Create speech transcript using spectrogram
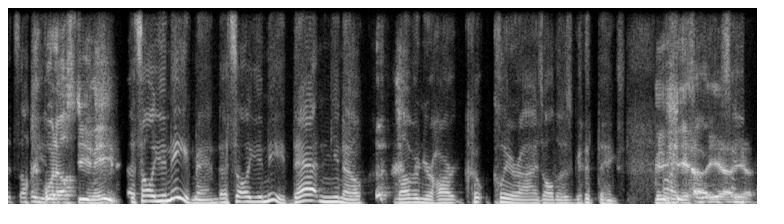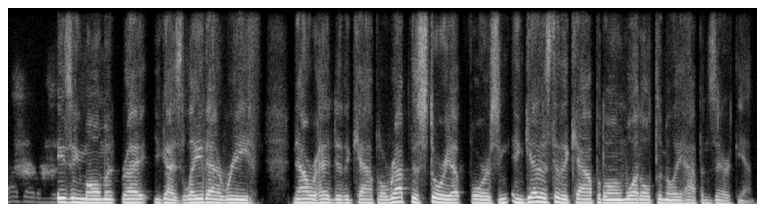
that's all what need. else do you need? That's all you need, man. That's all you need. That and you know, love in your heart, clear eyes, all those good things. Right, yeah, so, yeah, so yeah. Amazing moment, right? You guys lay that wreath. Now we're headed to the Capitol. Wrap this story up for us and, and get us to the Capitol and what ultimately happens there at the end.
